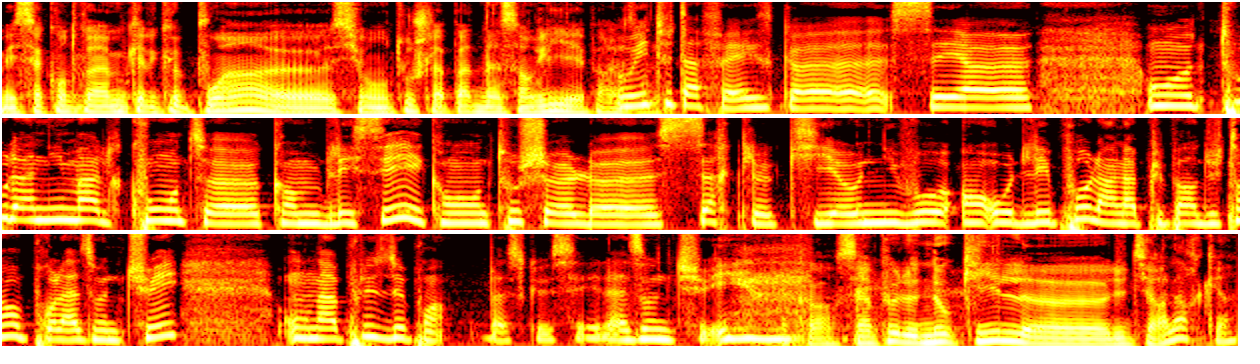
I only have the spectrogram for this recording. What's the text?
mais ça compte quand même quelques points euh, si on touche la patte d'un sanglier, par exemple. Oui, tout à fait. C'est euh, on- tout l'animal compte euh, comme blessé et quand on touche le cercle qui est au niveau en haut de l'épaule, hein, la plupart du temps pour la zone tuée, on a plus de points parce que c'est la zone tuée. D'accord. C'est un peu le no-kill euh, du tir à l'arc, hein,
